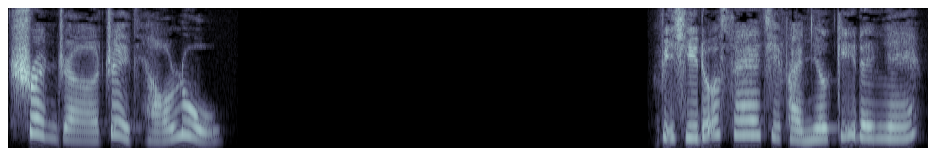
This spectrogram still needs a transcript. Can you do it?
顺着这条路。Vị trí đỗ xe chị phải nhớ kỹ đây nhé.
